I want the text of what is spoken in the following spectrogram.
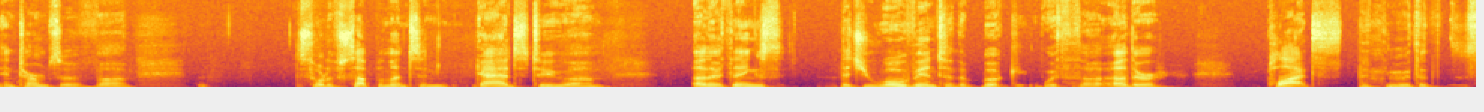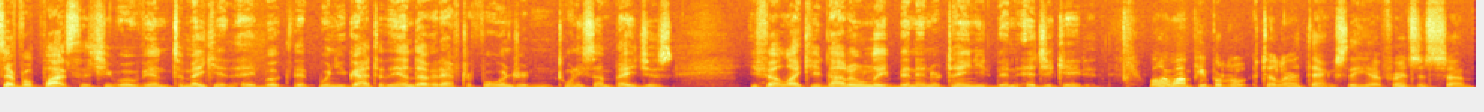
in terms of uh, sort of supplements and guides to um, other things that you wove into the book with uh, other plots with the several plots that you wove in to make it a book that when you got to the end of it after 420 some pages you felt like you'd not only been entertained you'd been educated. Well i want people to, to learn things. The uh, for instance um,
